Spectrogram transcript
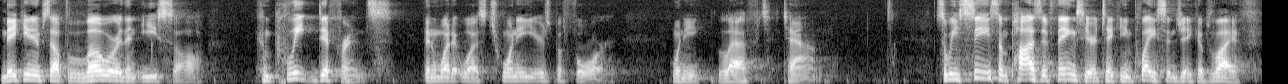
making himself lower than Esau. Complete difference than what it was 20 years before when he left town. So we see some positive things here taking place in Jacob's life,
